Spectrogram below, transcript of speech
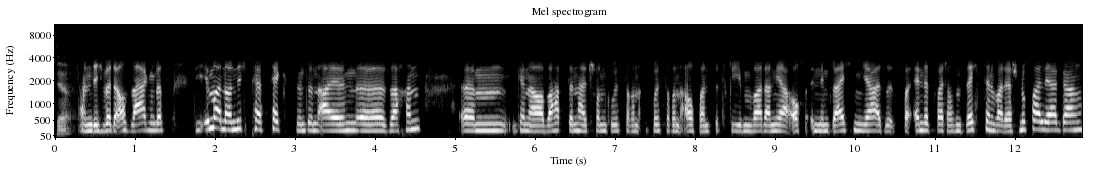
Ja. Und ich würde auch sagen, dass die immer noch nicht perfekt sind in allen äh, Sachen. Ähm, genau, aber habe dann halt schon größeren, größeren Aufwand betrieben. War dann ja auch in dem gleichen Jahr, also Ende 2016 war der Schnupperlehrgang,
